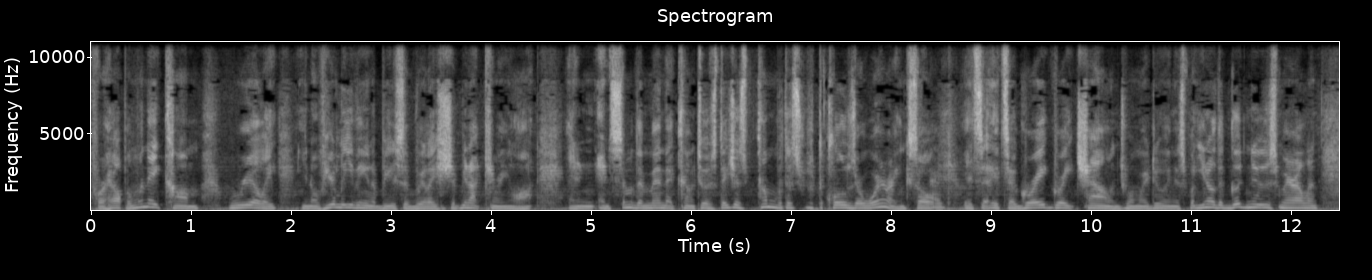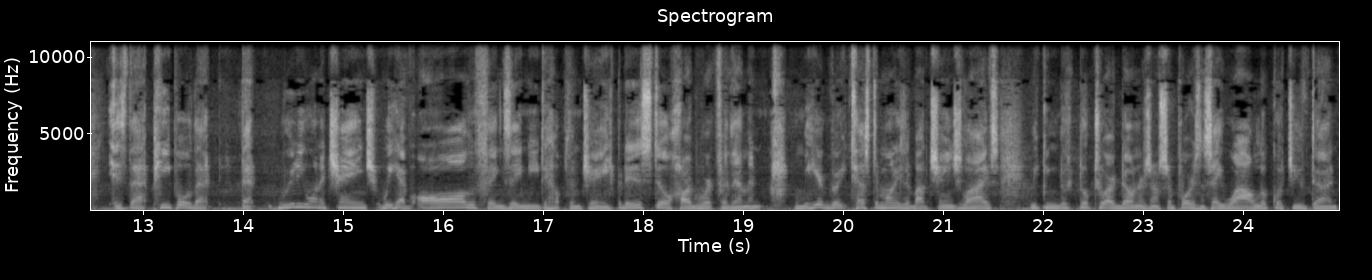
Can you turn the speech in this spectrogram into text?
for help. And when they come really you know if you're leaving an abusive relationship you're not carrying on and and some of the men that come to us they just come with us with the clothes they're wearing. So it's a, it's a great great challenge when we're doing this. But you know the good news Marilyn is that people that that really want to change we have all the things they need to help them change. But it is still hard work for them. And when we hear great testimonies about changed lives we can look, look to our donors and our supporters and say wow look what you've done.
